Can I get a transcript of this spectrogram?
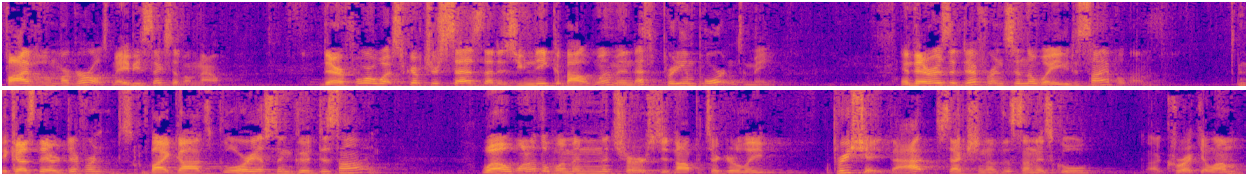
Five of them are girls, maybe six of them now. Therefore, what Scripture says that is unique about women, that's pretty important to me. And there is a difference in the way you disciple them because they are different by God's glorious and good design. Well, one of the women in the church did not particularly appreciate that section of the Sunday school uh, curriculum.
